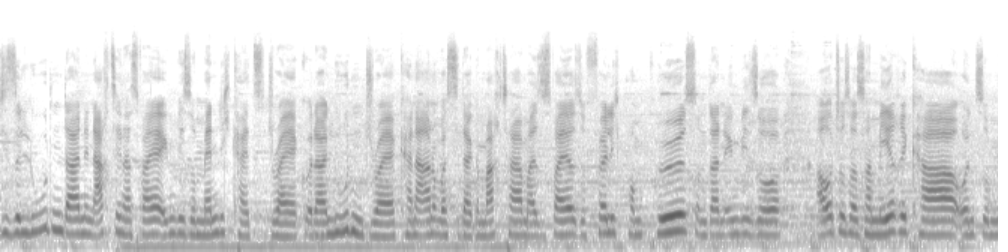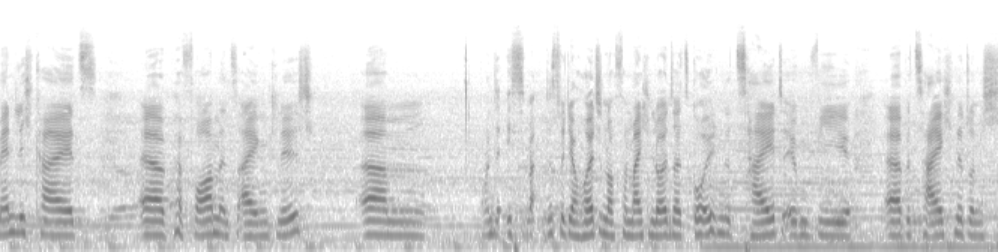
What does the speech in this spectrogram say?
diese Luden da in den 80ern, das war ja irgendwie so Männlichkeitsdrag oder Ludendrag, keine Ahnung, was sie da gemacht haben. Also es war ja so völlig pompös und dann irgendwie so Autos aus Amerika und so Männlichkeits-Performance äh, eigentlich. Ähm, und ich, das wird ja heute noch von manchen Leuten so als goldene Zeit irgendwie äh, bezeichnet. Und ich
